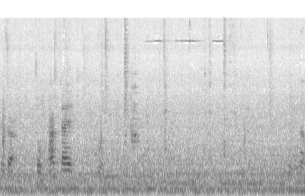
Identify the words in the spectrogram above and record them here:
แล้วก็ สมพักใจนี่นะ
